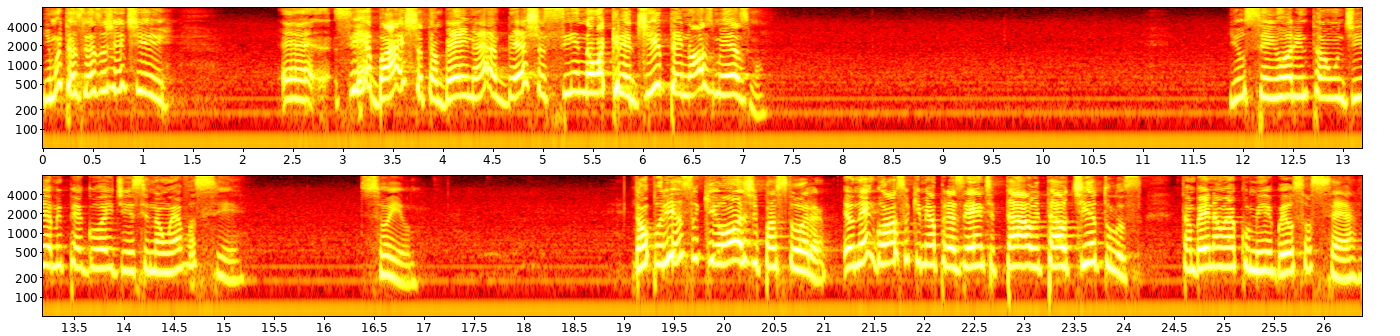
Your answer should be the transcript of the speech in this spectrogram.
E muitas vezes a gente é, se rebaixa também, né? Deixa assim, não acredita em nós mesmos. E o Senhor então um dia me pegou e disse: Não é você, sou eu. Então, por isso que hoje, pastora, eu nem gosto que me apresente tal e tal títulos. Também não é comigo, eu sou serva.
